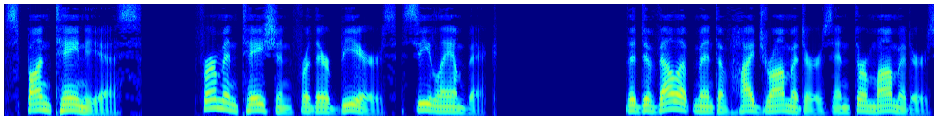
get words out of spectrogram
spontaneous Fermentation for their beers see lambic. The development of hydrometers and thermometers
